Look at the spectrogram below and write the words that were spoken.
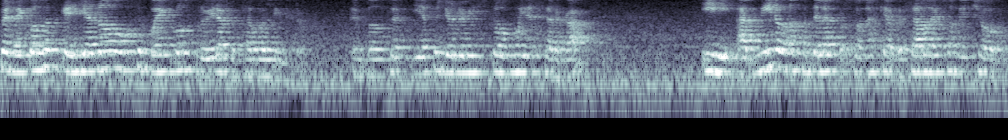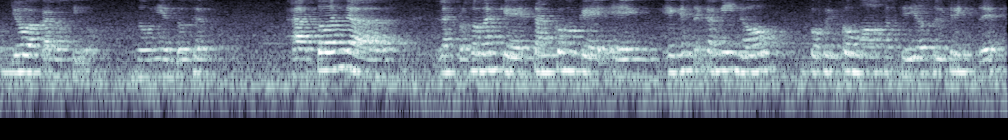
pero hay cosas que ya no se pueden construir a pesar del dinero. Entonces, y eso yo lo he visto muy de cerca y admiro bastante a las personas que a pesar de eso han dicho, yo acá no sigo, ¿no? Y entonces, a todas las, las personas que están como que en, en este camino, un poco incómodo, fastidioso y triste,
